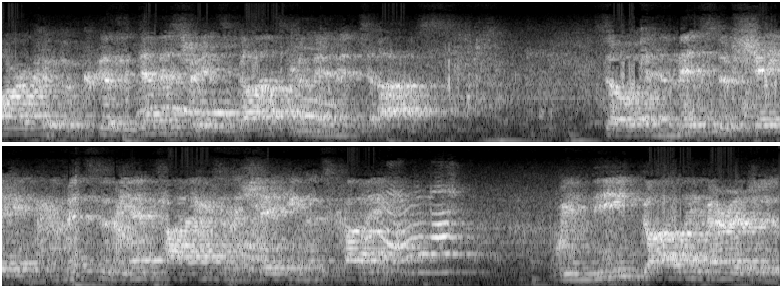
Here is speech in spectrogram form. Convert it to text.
our because it demonstrates God's commitment to us. So in the midst of shaking, in the midst of the end times and the shaking that's coming, we need godly marriages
